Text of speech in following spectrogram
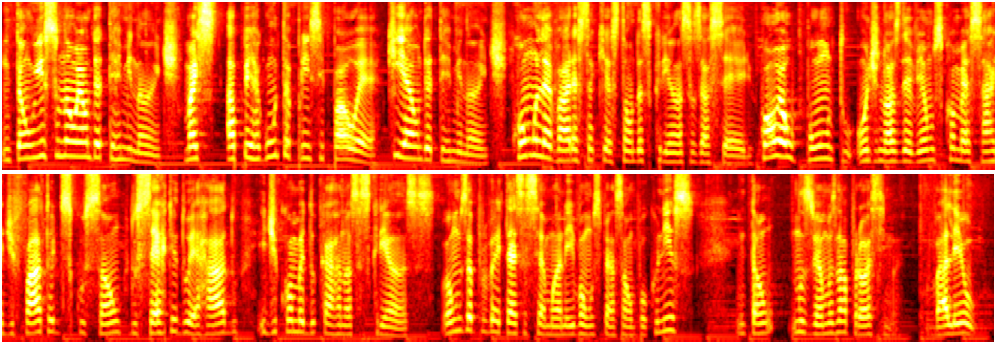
Então isso não é um determinante. Mas a pergunta principal é: que é um determinante? Como levar essa questão das crianças a sério? Qual é o ponto onde nós devemos começar de fato a discussão do certo e do errado e de como educar nossas crianças? Vamos aproveitar essa semana e vamos pensar um pouco nisso? Então, nos vemos na próxima. Valeu!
